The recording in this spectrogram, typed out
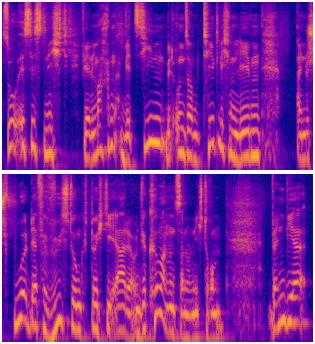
So ist es nicht. Wir machen, wir ziehen mit unserem täglichen Leben eine Spur der Verwüstung durch die Erde. Und wir kümmern uns da noch nicht drum. Wenn wir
